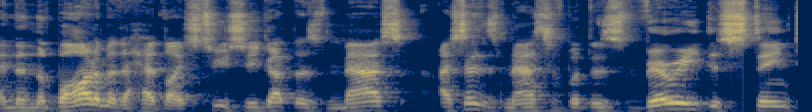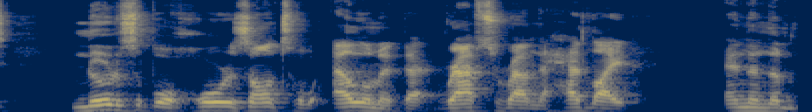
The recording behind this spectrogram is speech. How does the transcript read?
and then the bottom of the headlights too. So you got this mass. I said it's massive, but this very distinct, noticeable horizontal element that wraps around the headlight, and then the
